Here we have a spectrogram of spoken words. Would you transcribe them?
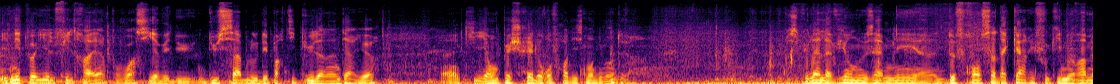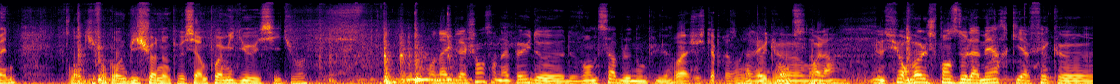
et nettoyé le filtre à air pour voir s'il y avait du, du sable ou des particules à l'intérieur euh, qui empêcheraient le refroidissement du moteur. Parce que là, l'avion nous a amené euh, de France à Dakar, il faut qu'il nous ramène. Donc il faut qu'on le bichonne un peu. C'est un point milieu ici, tu vois. On a eu de la chance, on n'a pas eu de, de vent de sable non plus. hein. Ouais, jusqu'à présent, il n'y a pas eu Avec de vent de euh, sable. voilà, le survol, je pense, de la mer qui a fait que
